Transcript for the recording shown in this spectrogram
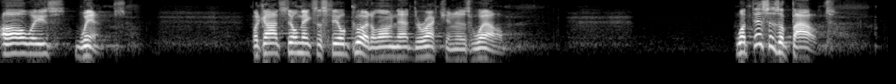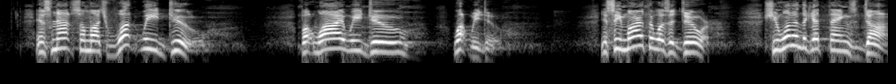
always wins. But God still makes us feel good along that direction as well. What this is about is not so much what we do, but why we do what we do. You see, Martha was a doer. She wanted to get things done.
